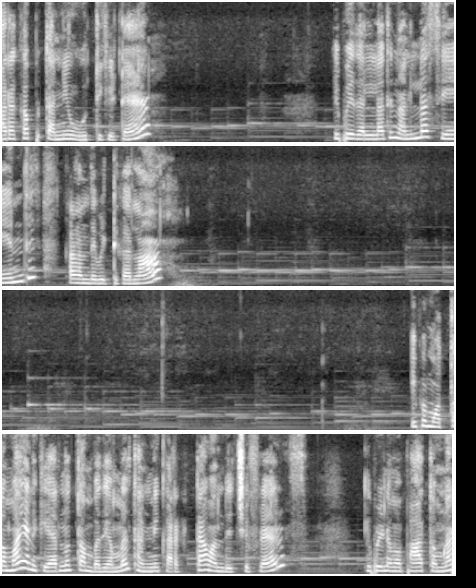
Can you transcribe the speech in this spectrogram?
அரை கப்பு தண்ணி ஊற்றிக்கிட்டேன் இப்போ இது எல்லாத்தையும் நல்லா சேர்ந்து கலந்து விட்டுக்கலாம். இப்போ மொத்தமாக எனக்கு இரநூத்தம்பது எம்எல் தண்ணி கரெக்டாக வந்துச்சு ஃப்ரெண்ட்ஸ் இப்படி நம்ம பார்த்தோம்னா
